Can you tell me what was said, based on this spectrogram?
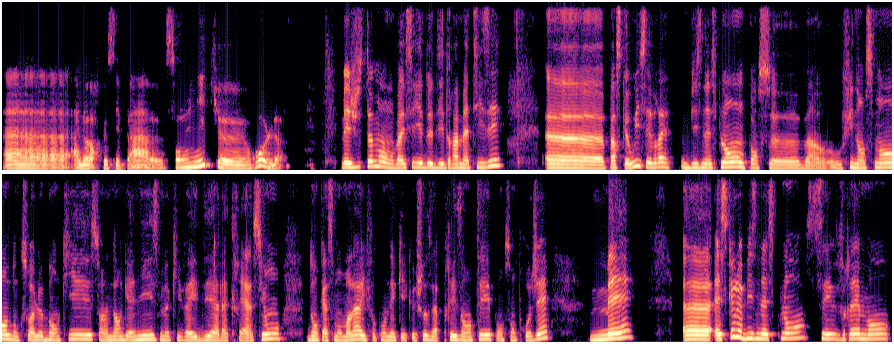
alors que ce n'est pas son unique rôle. Mais justement, on va essayer de dédramatiser. Parce que oui, c'est vrai, business plan, on pense ben, au financement, donc soit le banquier, soit un organisme qui va aider à la création. Donc à ce moment-là, il faut qu'on ait quelque chose à présenter pour son projet. Mais euh, est-ce que le business plan, c'est vraiment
